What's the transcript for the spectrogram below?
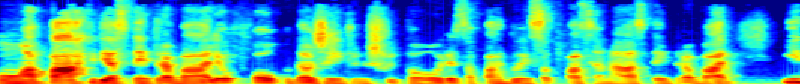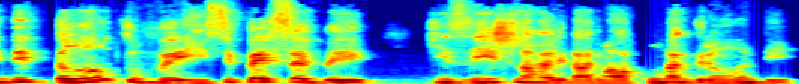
com a parte de acidente de trabalho, é o foco da gente no escritório, essa parte de doença ocupacional, acidente de trabalho, e de tanto ver isso e perceber que existe, na realidade, uma lacuna grande,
